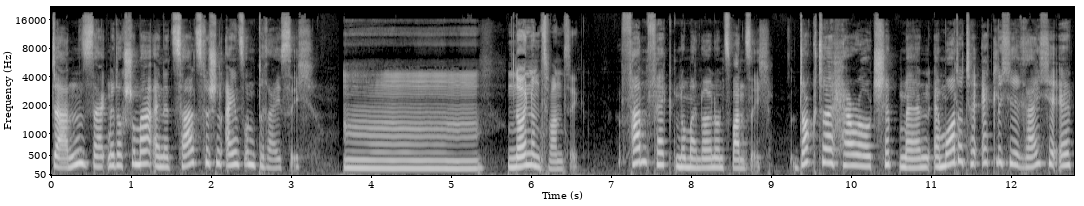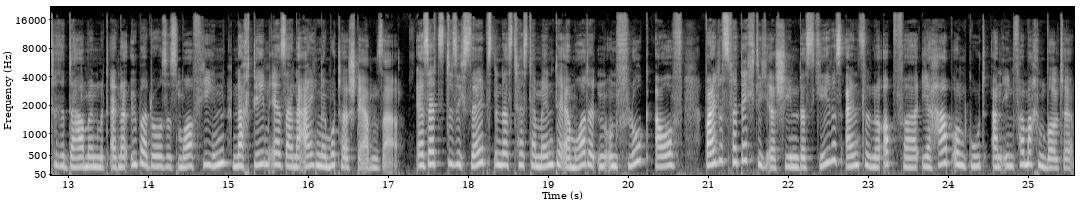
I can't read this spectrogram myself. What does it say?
Dann sag mir doch schon mal eine Zahl zwischen 1 und 30. Mm, 29. Fun Fact Nummer 29. Dr. Harold Shipman ermordete etliche reiche ältere Damen mit einer Überdosis Morphin, nachdem er seine eigene Mutter sterben sah. Er setzte sich selbst in das Testament der Ermordeten und flog auf, weil es verdächtig erschien, dass jedes einzelne Opfer ihr Hab und Gut an ihn vermachen wollte.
